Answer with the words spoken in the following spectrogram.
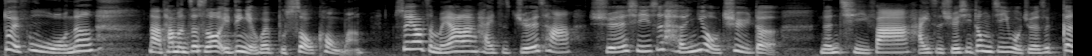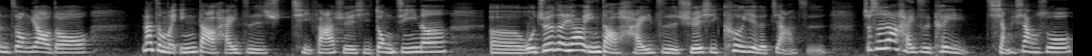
对付我呢？那他们这时候一定也会不受控嘛。所以要怎么样让孩子觉察学习是很有趣的，能启发孩子学习动机，我觉得是更重要的哦。那怎么引导孩子启发学习动机呢？呃，我觉得要引导孩子学习课业的价值，就是让孩子可以想象说，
